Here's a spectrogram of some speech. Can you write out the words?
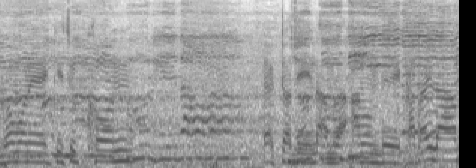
ভ্রমণে কিছুক্ষণ একটা দিন আমরা আনন্দে কাটাইলাম।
